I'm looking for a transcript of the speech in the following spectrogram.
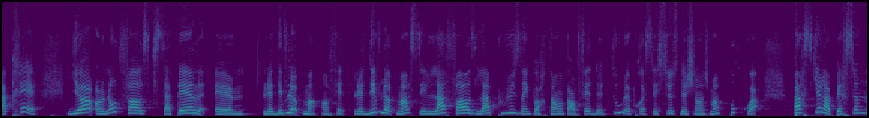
Après, il y a une autre phase qui s'appelle euh, le développement, en fait. Le développement, c'est la phase la plus importante, en fait, de tout le processus de changement. Pourquoi? Parce que la personne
